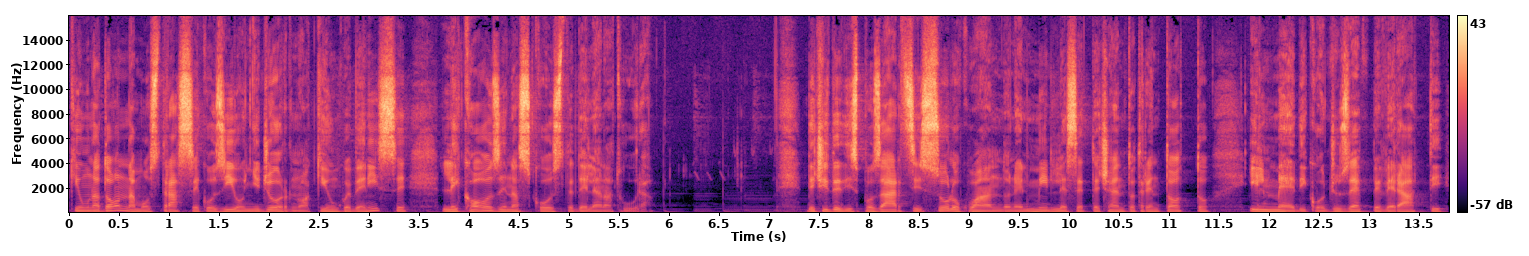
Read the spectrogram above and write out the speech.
che una donna mostrasse così ogni giorno a chiunque venisse le cose nascoste della natura. Decide di sposarsi solo quando nel 1738 il medico Giuseppe Veratti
